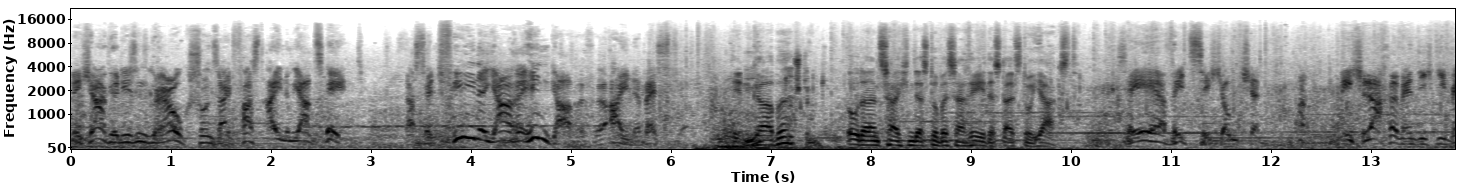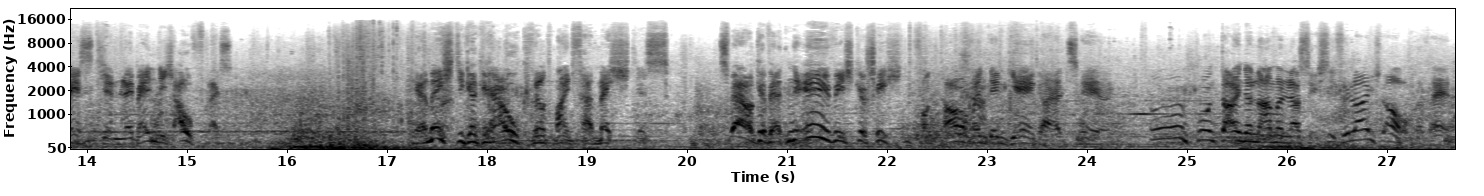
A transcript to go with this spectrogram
Ich jage diesen Grauk schon seit fast einem Jahrzehnt. Das sind viele Jahre Hingabe für eine Bestie. Hingabe? Stimmt. Oder ein Zeichen, dass du besser redest, als du jagst? Sehr witzig, Jungchen. Ich lache, wenn dich die Bestien lebendig auffressen. Der mächtige Grauk wird mein Vermächtnis. Zwerge werden ewig Geschichten von Torben dem Jäger erzählen. Und deinen Namen lasse ich sie vielleicht auch erwähnen.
